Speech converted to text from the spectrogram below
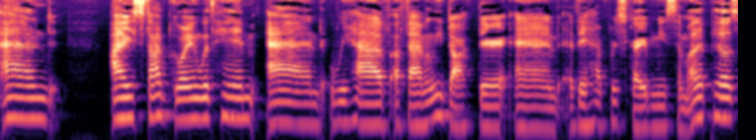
And I stopped going with him and we have a family doctor and they have prescribed me some other pills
